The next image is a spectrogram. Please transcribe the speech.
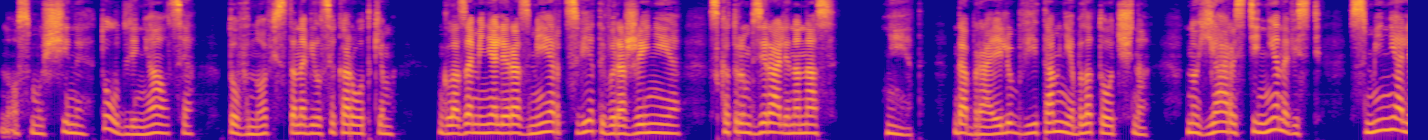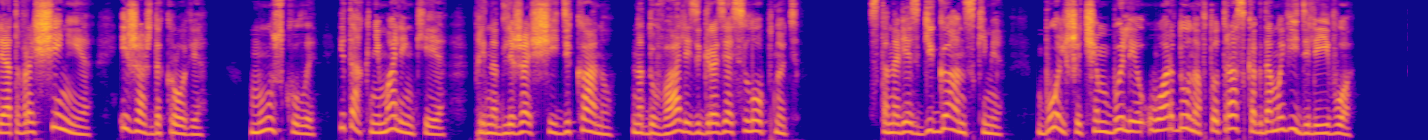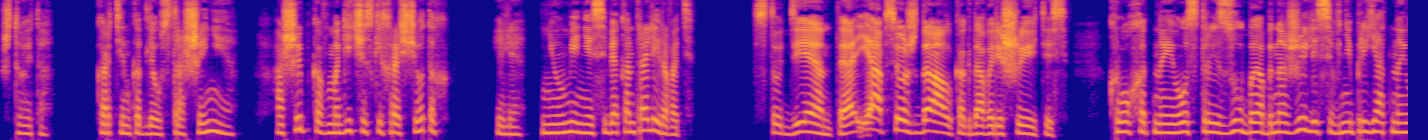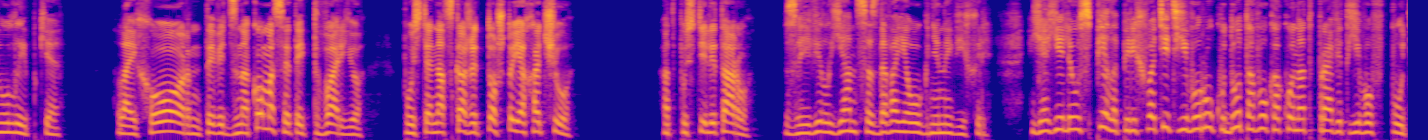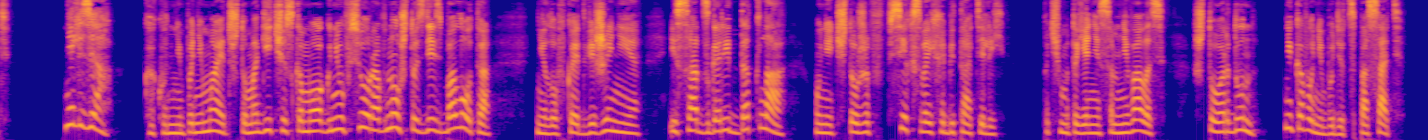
Нос мужчины то удлинялся, то вновь становился коротким. Глаза меняли размер, цвет и выражение, с которым взирали на нас. Нет, добра и любви там не было точно — но ярость и ненависть сменяли отвращение и жажда крови. Мускулы, и так немаленькие, принадлежащие декану, надувались, грозясь лопнуть, становясь гигантскими, больше, чем были у Ардуна в тот раз, когда мы видели его. Что это? Картинка для устрашения? Ошибка в магических расчетах? Или неумение себя контролировать? «Студенты, а я все ждал, когда вы решитесь. Крохотные острые зубы обнажились в неприятной улыбке. «Лайхорн, ты ведь знакома с этой тварью? Пусть она скажет то, что я хочу!» «Отпусти Литару», — заявил Ян, создавая огненный вихрь. Я еле успела перехватить его руку до того, как он отправит его в путь. «Нельзя!» Как он не понимает, что магическому огню все равно, что здесь болото. Неловкое движение, и сад сгорит дотла, уничтожив всех своих обитателей. Почему-то я не сомневалась, что Ордун никого не будет спасать.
